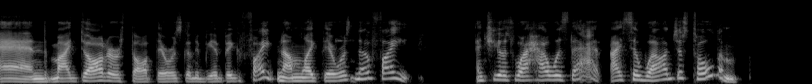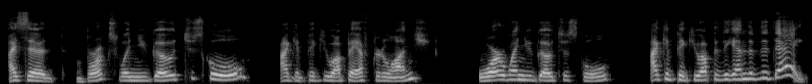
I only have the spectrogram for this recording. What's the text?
and my daughter thought there was going to be a big fight. And I'm like, there was no fight. And she goes, Well, how was that? I said, Well, I just told him. I said, Brooks, when you go to school, I can pick you up after lunch or when you go to school, I can pick you up at the end of the day.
